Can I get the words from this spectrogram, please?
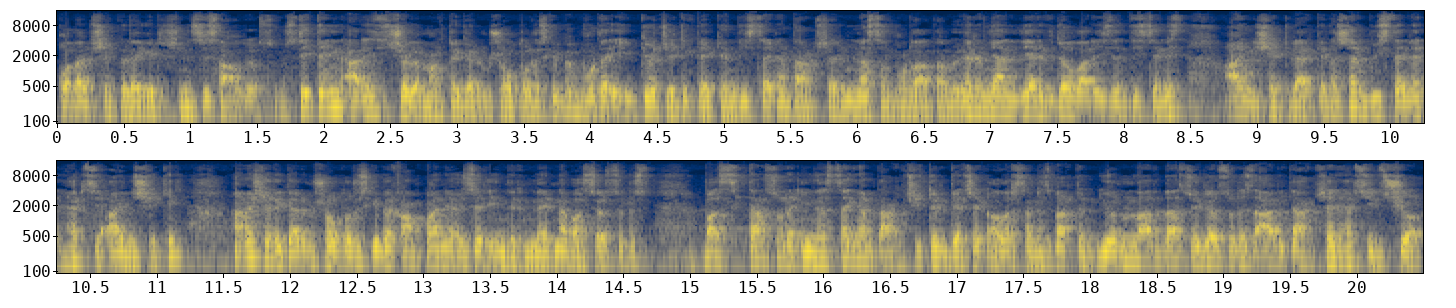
Kolay bir şekilde girişinizi sağlıyorsunuz. Sitenin arayüzü olmakta görmüş olduğunuz gibi burada ilk öncelikle kendi Instagram takipçilerimi nasıl burada atabilirim. Yani diğer videoları izlediyseniz aynı şekilde arkadaşlar bu sitelerin hepsi aynı şekil. Hemen şöyle görmüş olduğunuz gibi kampanya özel indirimlerine basıyorsunuz. Bastıktan sonra Instagram takipçi tür gerçek alırsanız bakın yorumlarda söylüyorsunuz abi takipçiler hepsi düşüyor.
